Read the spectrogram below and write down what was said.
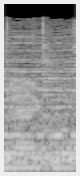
Jaguar.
